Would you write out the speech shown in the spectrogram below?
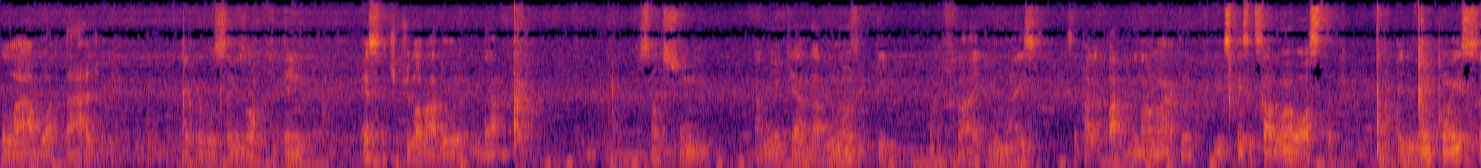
Olá, boa tarde. Aí para vocês, ó, que tem essa tipo de lavadora da Samsung. A minha aqui é a W11T, Wi-Fi e tudo mais. Você paga 4 mil na máquina e dispensa de sabão a bosta. Ele vem com esse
